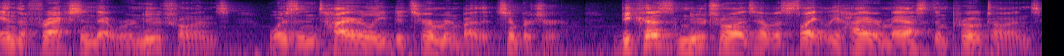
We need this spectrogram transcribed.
and the fraction that were neutrons was entirely determined by the temperature. Because neutrons have a slightly higher mass than protons,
